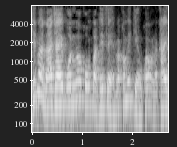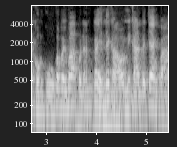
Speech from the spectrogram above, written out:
คิดว่านายชัยพลก็คงปฏิเสธว่าเขาไม่เกี่ยวข้องนะใครข่มขู่ก็ไปว่าคนนั้นก็เห็นได้ข่าวมีการไปแจ้งความ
